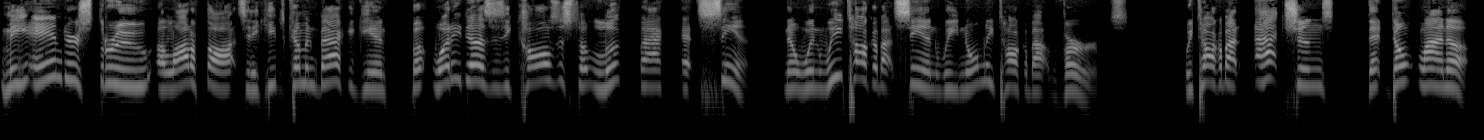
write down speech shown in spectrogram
meanders through a lot of thoughts and he keeps coming back again, but what he does is he calls us to look back at sin. Now, when we talk about sin, we normally talk about verbs. We talk about actions that don't line up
